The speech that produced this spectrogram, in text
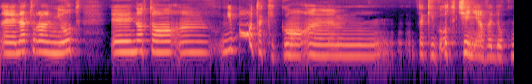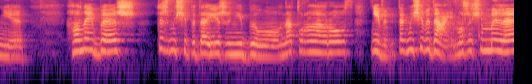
e, Natural Nude e, no to nie było takiego, takiego odcienia według mnie Honey też mi się wydaje, że nie było. Natural Rose, nie wiem, tak mi się wydaje. Może się mylę,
